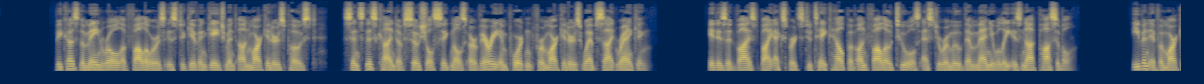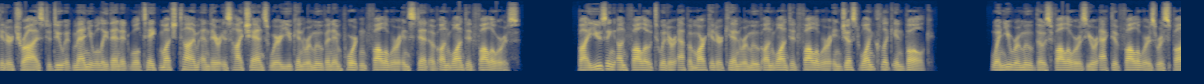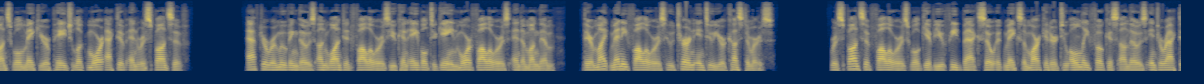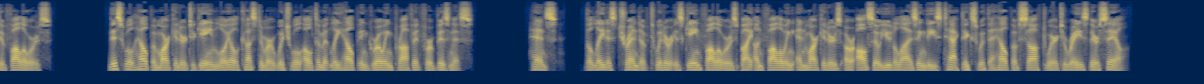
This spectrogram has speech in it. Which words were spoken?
Because the main role of followers is to give engagement on marketers' post, since this kind of social signals are very important for marketers' website ranking. It is advised by experts to take help of unfollow tools as to remove them manually is not possible. Even if a marketer tries to do it manually then it will take much time and there is high chance where you can remove an important follower instead of unwanted followers. By using Unfollow Twitter app a marketer can remove unwanted follower in just one click in bulk. When you remove those followers your active followers response will make your page look more active and responsive. After removing those unwanted followers you can able to gain more followers and among them, there might many followers who turn into your customers. Responsive followers will give you feedback so it makes a marketer to only focus on those interactive followers. This will help a marketer to gain loyal customer which will ultimately help in growing profit for business. Hence, the latest trend of Twitter is gain followers by unfollowing and marketers are also utilizing these tactics with the help of software to raise their sale.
